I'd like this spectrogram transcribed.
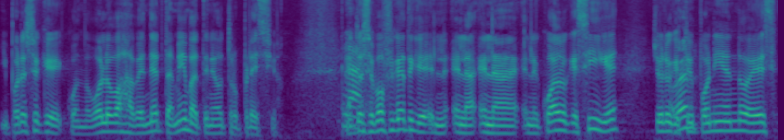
y por eso es que cuando vos lo vas a vender también va a tener otro precio. Entonces vos fíjate que en, el cuadro que sigue, yo lo que estoy poniendo es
